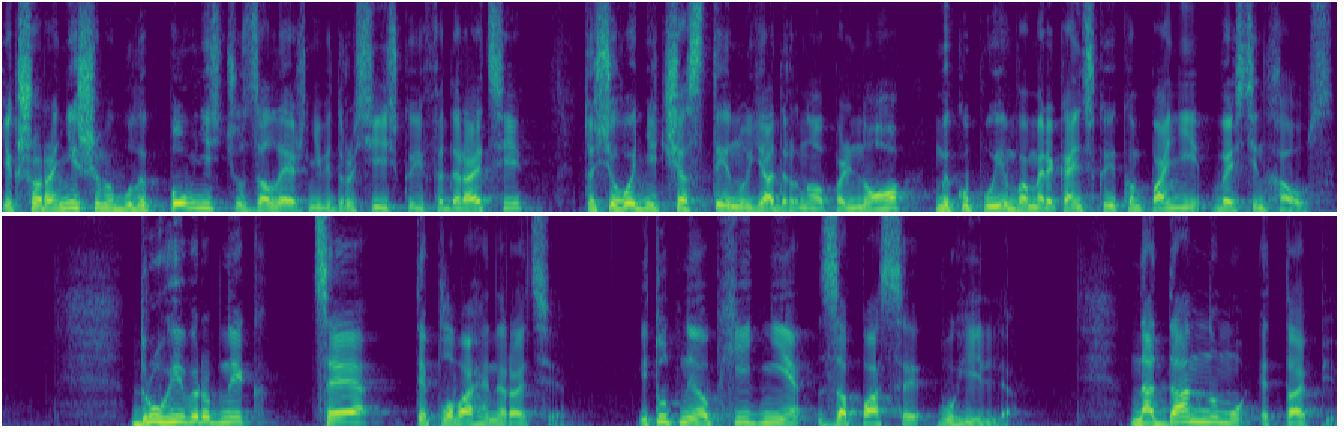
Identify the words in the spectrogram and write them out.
Якщо раніше ми були повністю залежні від Російської Федерації, то сьогодні частину ядерного пального ми купуємо в американської компанії Westinghouse. Другий виробник це теплова генерація. І тут необхідні запаси вугілля. На даному етапі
